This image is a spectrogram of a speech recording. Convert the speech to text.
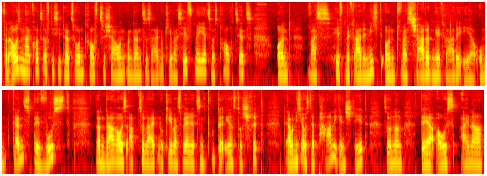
von außen mal kurz auf die Situation drauf zu schauen und dann zu sagen, okay, was hilft mir jetzt, was braucht es jetzt und was hilft mir gerade nicht und was schadet mir gerade eher, um ganz bewusst dann daraus abzuleiten, okay, was wäre jetzt ein guter erster Schritt, der aber nicht aus der Panik entsteht, sondern der aus einer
